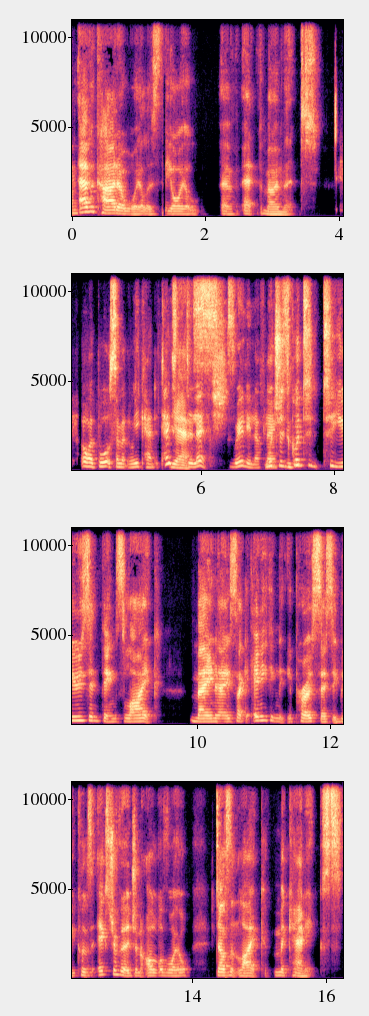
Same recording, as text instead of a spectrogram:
Um, avocado oil is the oil of, at the moment, oh, I bought some at the weekend. It tastes Yes. delish, really lovely. which is good to, to use in things like mayonnaise, like anything that you're processing, because extra virgin olive oil doesn't like mechanics.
